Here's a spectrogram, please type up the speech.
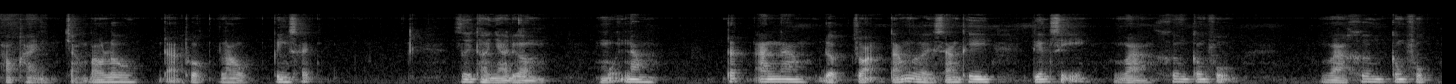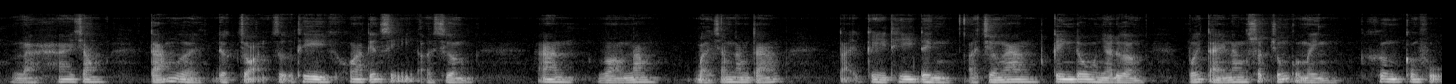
học hành chẳng bao lâu đã thuộc lầu kinh sách. Dưới thời nhà Đường, mỗi năm đất An Nam được chọn 8 người sang thi tiến sĩ và Khương Công Phụ và Khương Công Phục là hai trong 8 người được chọn dự thi khoa tiến sĩ ở trường An vào năm 758 tại kỳ thi đình ở Trường An, kinh đô nhà Đường với tài năng xuất chúng của mình, Khương Công Phụ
